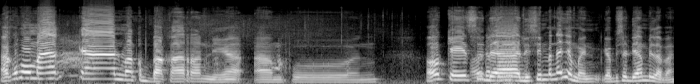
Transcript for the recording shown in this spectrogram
Aku mau makan, mau kebakaran ya ampun. Oke, Oh, sudah udah disimpan aja, men. Gak bisa diambil apa?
